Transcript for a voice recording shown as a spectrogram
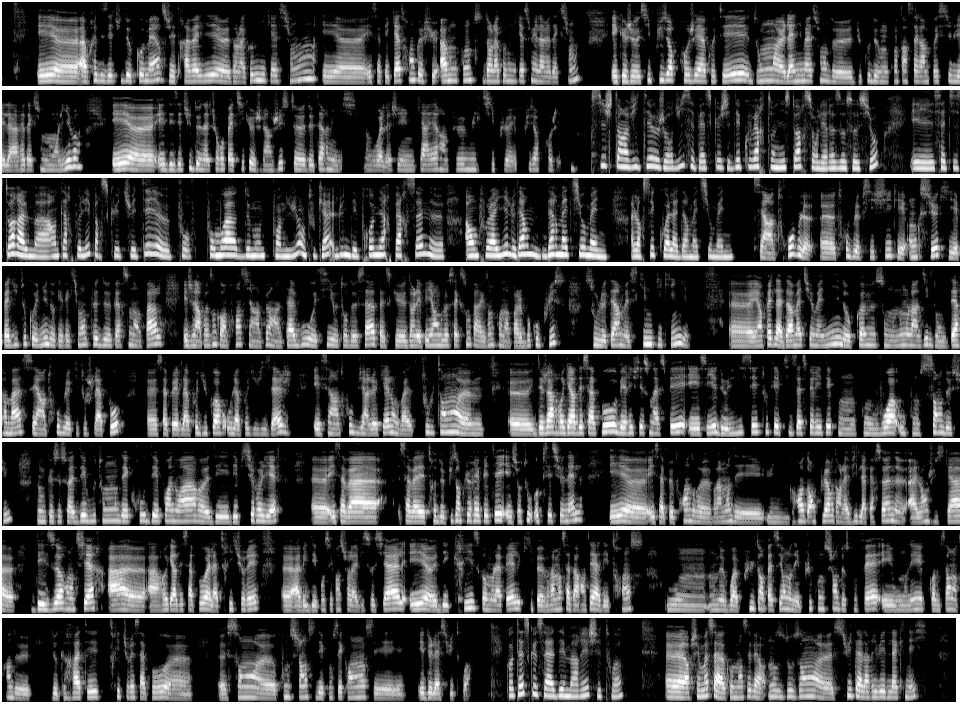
Et euh, après des études de commerce, j'ai travaillé euh, dans la communication et, ça fait quatre ans que je suis à mon compte dans la communication et la rédaction et que j'ai aussi plusieurs projets à côté, dont l'animation du coup de mon compte Instagram possible et la rédaction de mon livre et, et des études de naturopathie que je viens juste de terminer. Donc voilà, j'ai une carrière un peu multiple avec plusieurs projets. Si je t'ai invité aujourd'hui, c'est parce que j'ai découvert ton histoire sur les réseaux sociaux. Et cette histoire, elle m'a interpellée parce que tu étais, pour, pour moi, de mon point de vue en tout cas, l'une des premières personnes à employer le terme dermatillomanie. Alors, c'est quoi la dermatillomanie C'est un trouble, euh, trouble psychique et anxieux qui n'est pas du tout connu, donc effectivement peu de personnes en parlent. Et j'ai l'impression qu'en France, il y a un peu un tabou aussi autour de ça, parce que dans les pays anglo-saxons, par exemple, on en parle beaucoup plus sous le terme skin picking. Euh, et en fait, la dermatillomanie, donc comme son nom l'indique, donc derma, c'est un trouble qui touche la peau. Euh, ça peut être la peau du corps ou la peau du visage. Et c'est un trouble via lequel on va tout le temps euh, déjà regarder sa peau, vérifier son aspect et essayer de lisser toutes les petites aspérités qu'on voit ou qu'on sent dessus. Donc que ce soit des boutons, des croûtes, des points noirs, des petits reliefs. et ça va ça va être de plus en plus répété et surtout obsessionnel et, euh, et ça peut prendre euh, vraiment des, une grande ampleur dans la vie de la personne, euh, allant jusqu'à des heures entières à, à, regarder sa peau, à la triturer, avec des conséquences sur la vie sociale et des crises, comme on l'appelle, qui peuvent vraiment s'apparenter à des trans où on, on, ne voit plus le temps passer, on n'est plus conscient de ce qu'on fait et où on est comme ça en train de, de gratter, triturer sa peau. Euh, sans euh, conscience des conséquences et, et, de la suite. Quoi. Quand est-ce que ça a démarré chez toi? Euh, Alors chez moi, ça a commencé vers 11-12 ans suite à l'arrivée de l'acné.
